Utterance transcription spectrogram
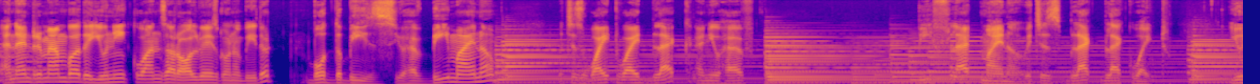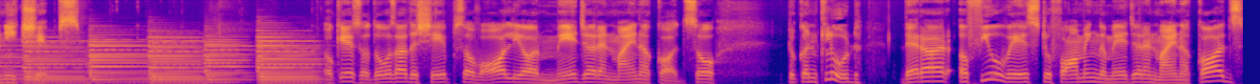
And then remember, the unique ones are always going to be the both the B's. You have B minor, which is white, white, black, and you have B flat minor, which is black, black, white. Unique shapes. Okay, so those are the shapes of all your major and minor chords. So, to conclude, there are a few ways to forming the major and minor chords.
